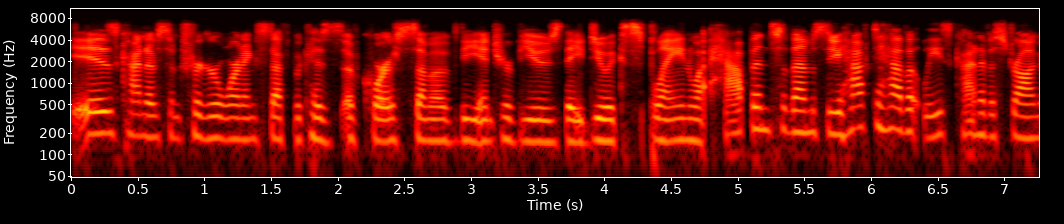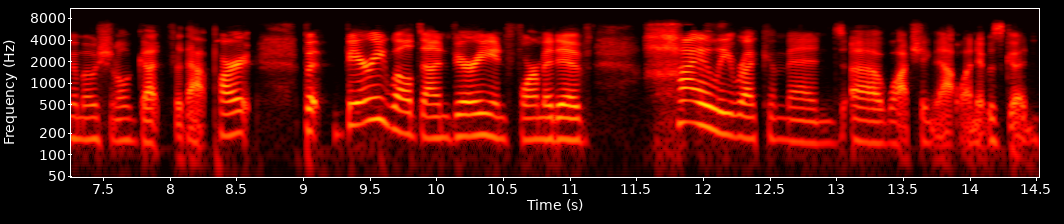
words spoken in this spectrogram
is kind of some trigger warning stuff because, of course, some of the interviews they do explain what happened to them. So you have to have at least kind of a strong emotional gut for that part. But very well done, very informative. Highly recommend uh, watching that one. It was good.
